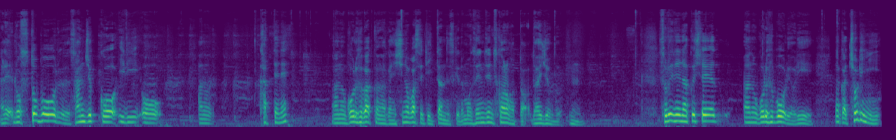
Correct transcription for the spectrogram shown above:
あれ、ロストボール30個入りを、あの、買ってね、あの、ゴルフバッグの中に忍ばせていったんですけども、全然使わなかった。大丈夫。うん。それでなくして、あの、ゴルフボールより、なんか、チョリに、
